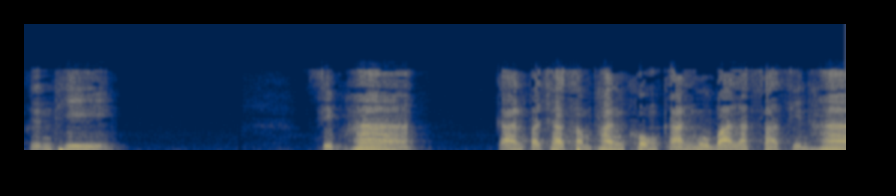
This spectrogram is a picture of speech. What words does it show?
พื้นที่ 15. การประชาสัมพันธ์โครงการหมู่บ้านรักษาศีลห้า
